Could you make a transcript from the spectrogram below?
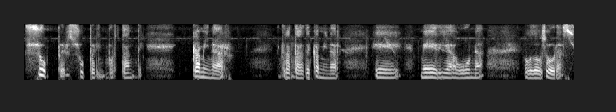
súper, súper importante. Caminar, tratar de caminar eh, media, una o dos horas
